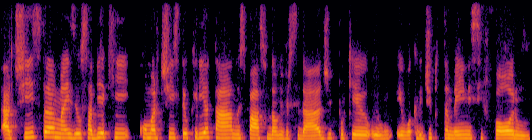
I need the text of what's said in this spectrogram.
artista, mas eu sabia que, como artista, eu queria estar no espaço da universidade, porque eu, eu acredito também nesse fórum,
